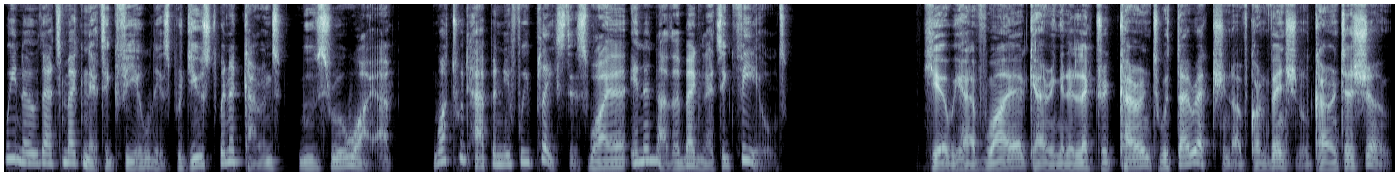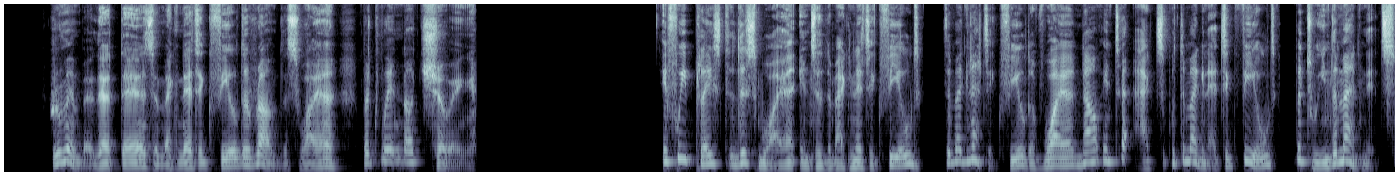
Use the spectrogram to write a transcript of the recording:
We know that magnetic field is produced when a current moves through a wire. What would happen if we place this wire in another magnetic field? Here we have wire carrying an electric current with direction of conventional current as shown. Remember that there's a magnetic field around this wire, but we're not showing. If we placed this wire into the magnetic field, the magnetic field of wire now interacts with the magnetic field between the magnets.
